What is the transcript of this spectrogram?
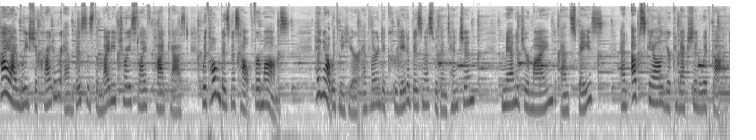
Hi, I'm Leisha Kreider, and this is the Mighty Choice Life podcast with home business help for moms. Hang out with me here and learn to create a business with intention, manage your mind and space, and upscale your connection with God.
